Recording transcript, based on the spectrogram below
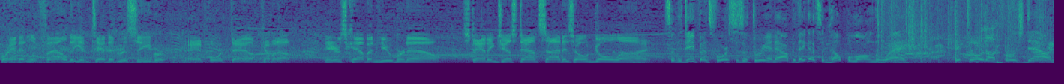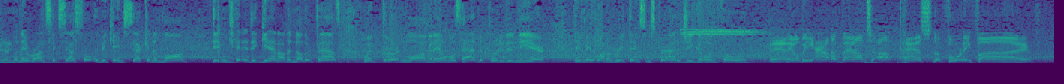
Brandon LaFell, the intended receiver. And fourth down coming up. Here's Kevin Huber now. Standing just outside his own goal line. So the defense forces a three and out, but they got some help along the way. They threw it on first down, and when they were unsuccessful, it became second and long. Didn't get it again on another pass. Went third and long, and they almost had to put it in the air. They may want to rethink some strategy going forward. And he'll be out of bounds up past the 45.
